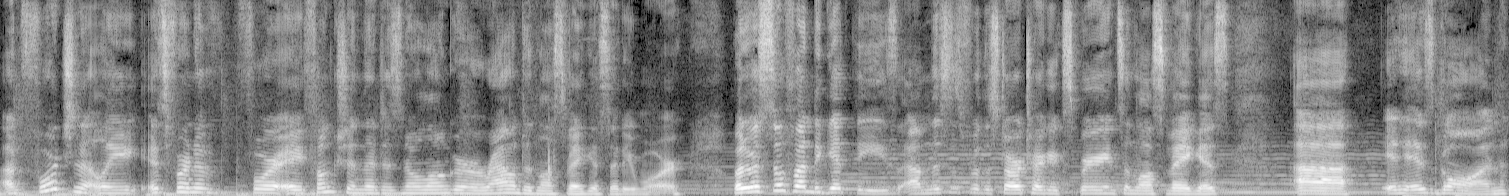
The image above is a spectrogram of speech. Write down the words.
Unfortunately, it's for an, for a function that is no longer around in Las Vegas anymore. But it was still fun to get these. Um, this is for the Star Trek experience in Las Vegas. Uh, it is gone,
